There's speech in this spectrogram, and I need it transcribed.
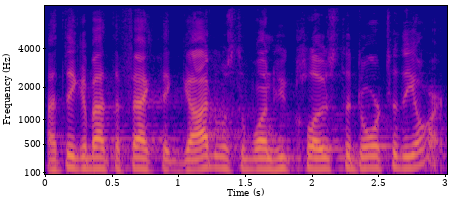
I think about the fact that God was the one who closed the door to the ark.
